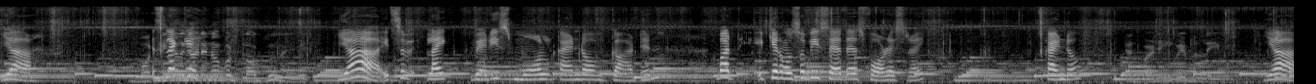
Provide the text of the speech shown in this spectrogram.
Yeah. It's like a- Yeah, it's a like very small kind of garden, but it can also be said as forest, right? Kind of. Yeah.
